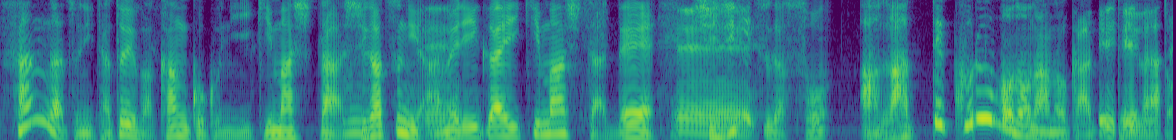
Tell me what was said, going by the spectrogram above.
3月に例えば韓国に行きました。4月にアメリカへ行きましたで、ええ。支持率がそ上がってくるものなのかっていうと。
